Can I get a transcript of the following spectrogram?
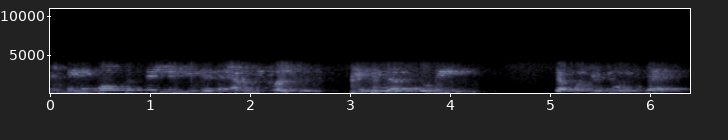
And he won't position you in the heavenly places if he doesn't believe that what you're doing today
